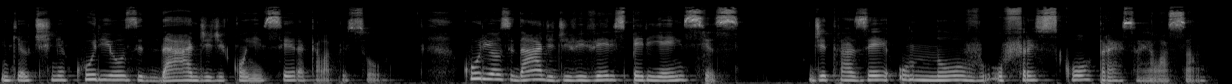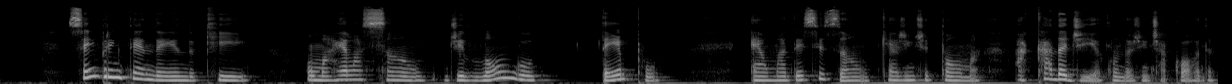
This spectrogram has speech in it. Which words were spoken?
em que eu tinha curiosidade de conhecer aquela pessoa, curiosidade de viver experiências de trazer o novo, o frescor para essa relação. Sempre entendendo que uma relação de longo tempo é uma decisão que a gente toma a cada dia quando a gente acorda.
